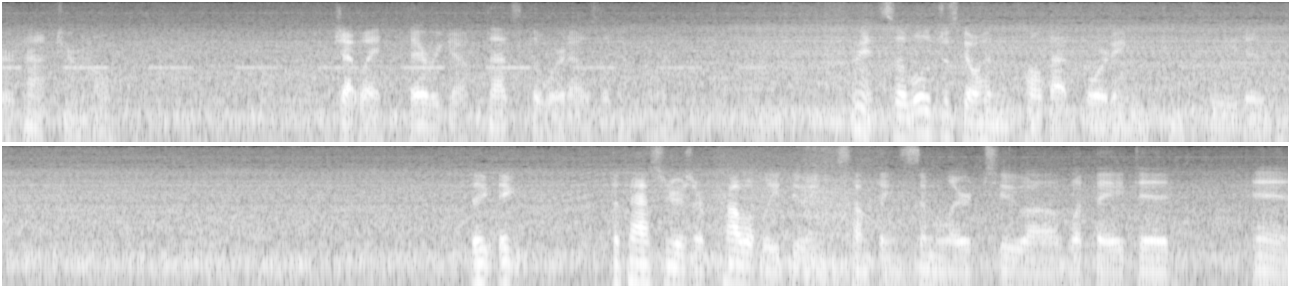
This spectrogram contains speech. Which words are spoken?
Or not a terminal. Jetway. There we go. That's the word I was looking for. Alright, so we'll just go ahead and call that boarding completed. The, it, the passengers are probably doing something similar to uh, what they did in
